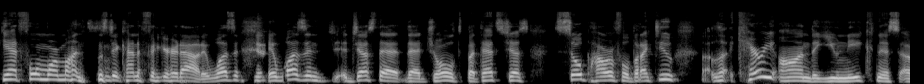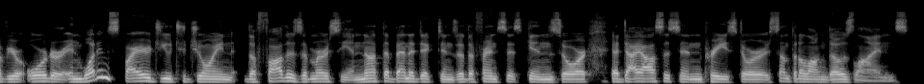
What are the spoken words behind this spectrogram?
He had four more months to kind of figure it out. It wasn't yeah. it wasn't just that that jolt but that's just so powerful. But i do uh, carry on the uniqueness of your order and what inspired you to join the fathers of mercy and not the benedictines or the franciscans or a diocesan priest or something along those lines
